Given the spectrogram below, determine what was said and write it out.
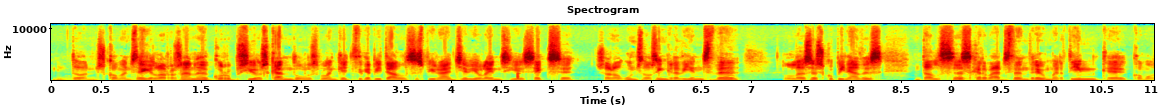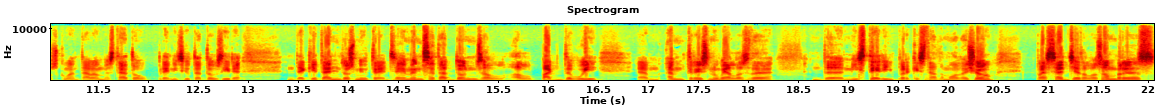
Doncs, com ens deia la Rosana, corrupció, escàndols, blanqueig de capitals, espionatge, violència, sexe, són alguns dels ingredients de les escopinades dels escarbats d'Andreu Martín, que, com us comentàvem, ha estat el Premi Ciutat d'Ausira d'aquest any 2013. Hem encetat, doncs, el, el pack d'avui amb, amb tres novel·les de, de misteri, perquè està de moda això, Passatge de les ombres,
